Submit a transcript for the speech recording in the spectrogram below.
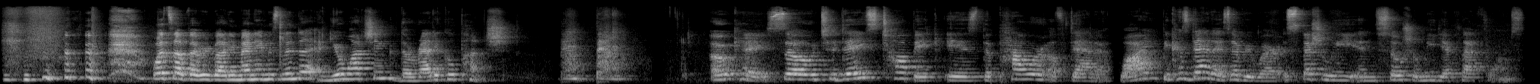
What's up everybody, my name is Linda and you're watching The Radical Punch. Okay, so today's topic is the power of data. Why? Because data is everywhere, especially in social media platforms.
